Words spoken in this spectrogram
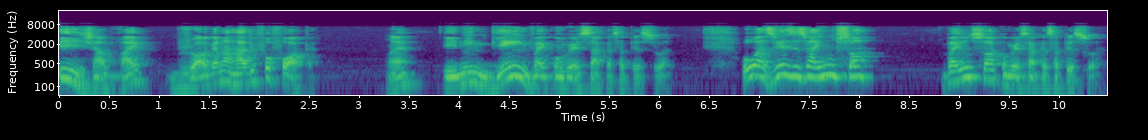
e já vai, joga na rádio fofoca, não é? E ninguém vai conversar com essa pessoa. Ou às vezes vai um só, vai um só conversar com essa pessoa.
